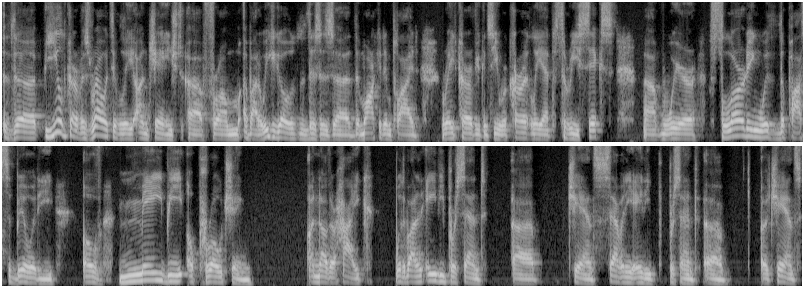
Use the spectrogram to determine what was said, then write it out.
the yield curve is relatively unchanged uh, from about a week ago. This is uh, the market implied rate curve. You can see we're currently at 3.6. Uh, we're flirting with the possibility of maybe approaching another hike with about an 80% uh, chance, 70, 80% uh, chance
